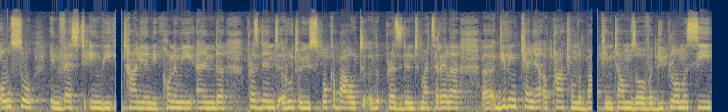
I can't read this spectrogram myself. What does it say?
also invest in the Italian economy? And uh, President Ruto, you spoke about President Mattarella uh, giving Kenya a pat on the back in terms of diplomacy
